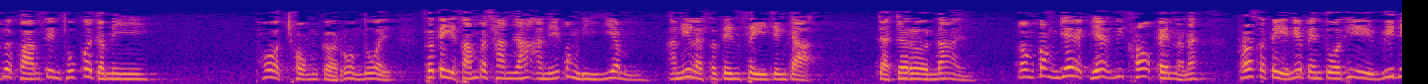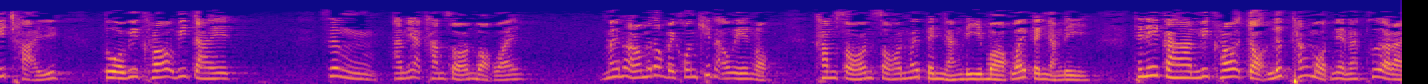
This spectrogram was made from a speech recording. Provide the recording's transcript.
เพื่อความสิ้นทุกข์ก็จะมีโพชฌงเกิดร่วมด้วย สติสัมปชัญญะอันนี้ต้องดีเยี่ยม อันนี้แหละสตินสีจึงจะ จะเจริญได้ ต้องต้องแยกแยะวิเคราะห์เป็นอะนะเพราะสติเนี่ยเป็นตัวที่วินิจฉัย ตัววิเคราะห์วิจัย ซึ่งอันนี้คำสอนบอกไว้ ไม่เราไม่ต้องไปค้นคิดเอาเองหรอกคำสอนสอนไว้เป็นอย่างดี บอกไว้เป็นอย่างดี ทีนี้การวิเคราะห์เจาะลึกทั้งหมดเนี่ยนะเพื่ออะไร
